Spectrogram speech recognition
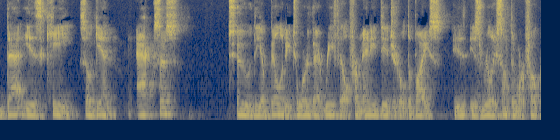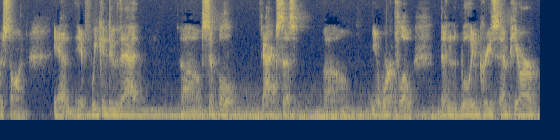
that is key. So again, access to the ability to order that refill from any digital device is, is really something we're focused on. And if we can do that um, simple access um, you know, workflow, then we'll increase MPR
